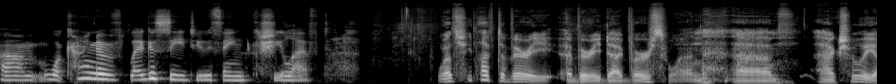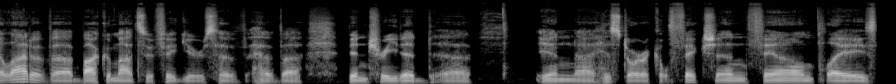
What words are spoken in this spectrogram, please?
um, what kind of legacy do you think she left? Well, she left a very a very diverse one. Um, actually, a lot of uh, bakumatsu figures have have uh, been treated uh, in uh, historical fiction, film, plays,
